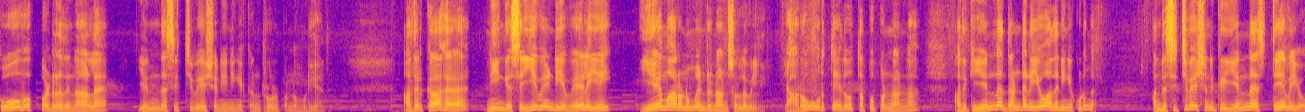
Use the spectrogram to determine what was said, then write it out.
கோவப்படுறதுனால எந்த சுச்சுவேஷனையும் நீங்கள் கண்ட்ரோல் பண்ண முடியாது. அதற்காக நீங்கள் செய்ய வேண்டிய வேலையை ஏமாறணும் என்று நான் சொல்லவில்லை. யாரோ ஒருத்தன் ஏதோ தப்பு பண்ணான்னா அதுக்கு என்ன தண்டனையோ அதை நீங்கள் கொடுங்க. அந்த சுச்சுவேஷனுக்கு என்ன தேவையோ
